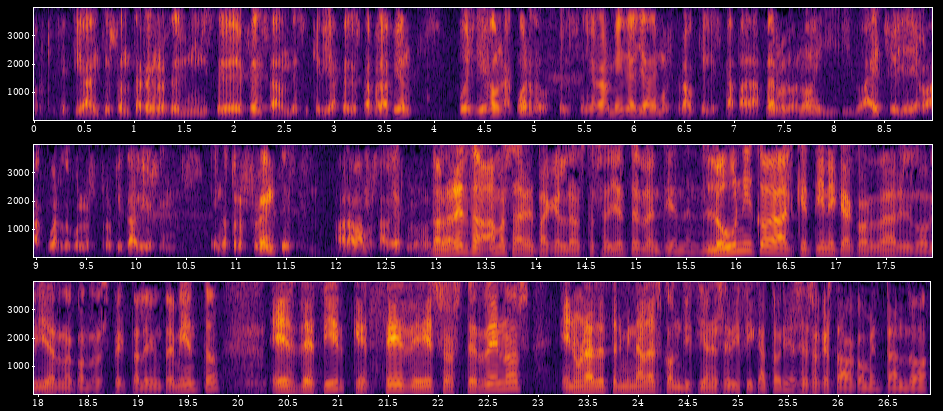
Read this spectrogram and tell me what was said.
porque efectivamente son terrenos del Ministerio de Defensa donde se quería hacer esta operación, pues llega a un acuerdo. El señor Almeida ya ha demostrado que él es capaz de hacerlo, ¿no? Y, lo ha hecho y ha llegado a acuerdo con los propietarios en, en otros frentes. Ahora vamos a ver, ¿no? Don Lorenzo, vamos a ver para que nuestros oyentes lo entiendan. Lo único al que tiene que acordar el gobierno con respecto al ayuntamiento es decir que cede esos terrenos en unas determinadas condiciones edificatorias. Eso que estaba comentando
